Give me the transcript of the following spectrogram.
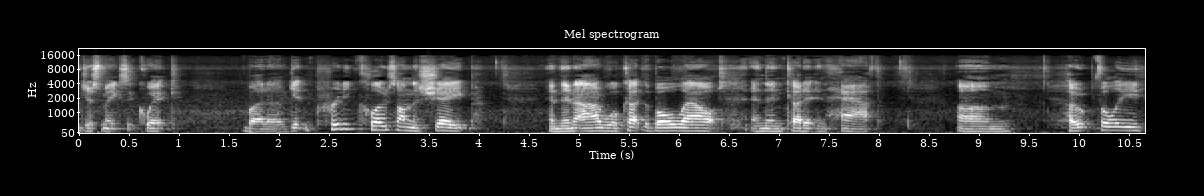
just makes it quick. But uh, getting pretty close on the shape and then I will cut the bowl out and then cut it in half. Um, hopefully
